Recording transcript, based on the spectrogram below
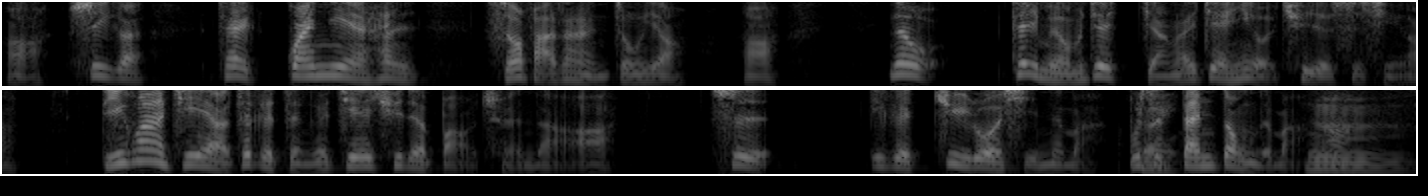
啊，是一个在观念和手法上很重要啊，那。这里面我们就讲了一件很有趣的事情啊，迪化街啊，这个整个街区的保存呢啊，是一个聚落型的嘛，不是单栋的嘛啊。嗯。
